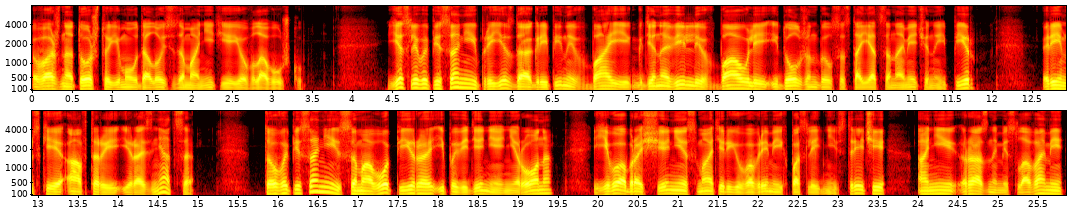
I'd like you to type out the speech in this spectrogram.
Важно то, что ему удалось заманить ее в ловушку. Если в описании приезда Агриппины в Баи, где на вилле в Бауле и должен был состояться намеченный пир, римские авторы и разнятся, что в описании самого пира и поведения Нерона, его обращение с матерью во время их последней встречи, они разными словами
